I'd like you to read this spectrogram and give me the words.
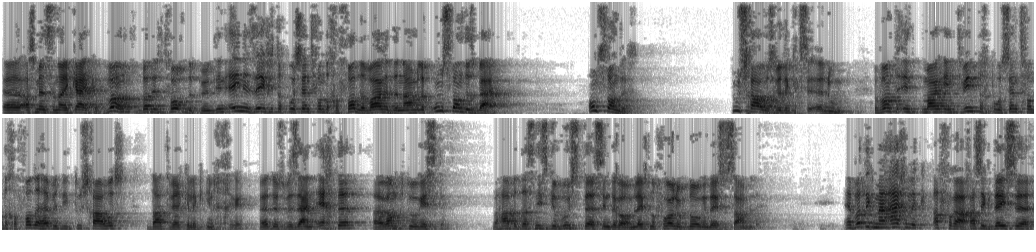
uh, als mensen naar je kijken. Want, dat is het volgende punt, in 71% van de gevallen waren er namelijk omstanders bij. Omstanders. Toeschouwers wil ik het uh, noemen. Want in, maar in 20% van de gevallen hebben die toeschouwers daadwerkelijk ingegrepen. dus we zijn echte ramptoeristen. We hebben dat niet gewoest eh, syndroom, leeft nog vrolijk door in deze samenleving. En wat ik mij eigenlijk afvraag als ik deze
